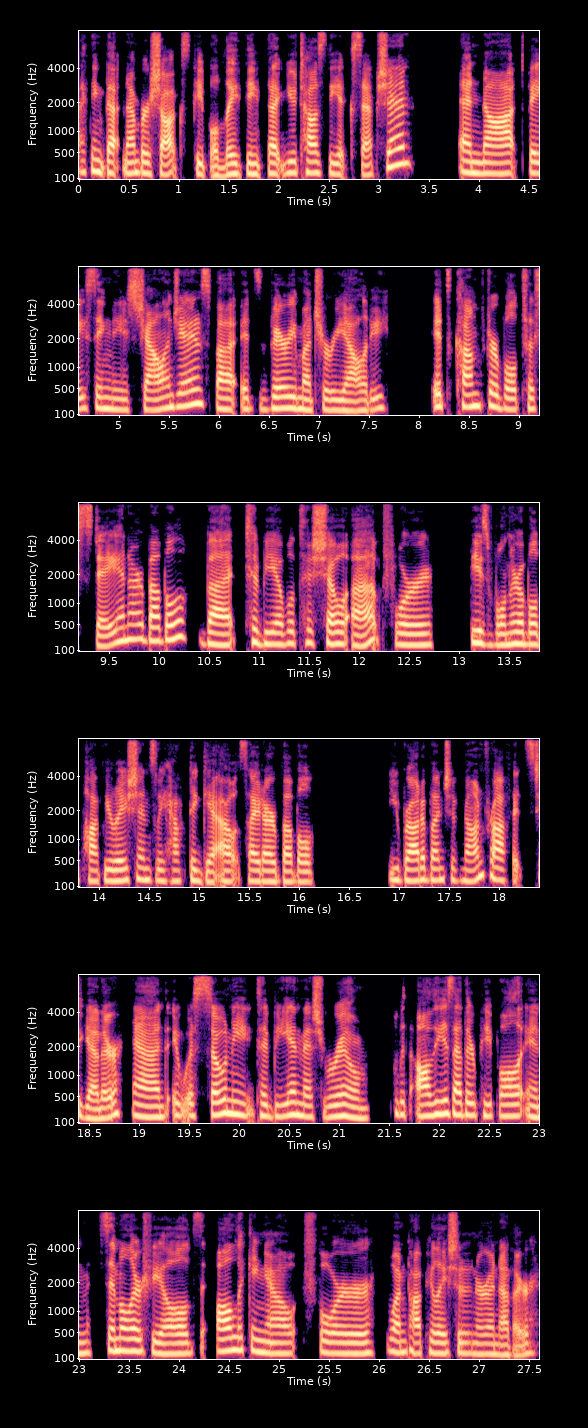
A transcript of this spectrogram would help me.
I think that number shocks people. They think that Utah's the exception and not facing these challenges, but it's very much a reality it's comfortable to stay in our bubble, but to be able to show up for these vulnerable populations, we have to get outside our bubble. You brought a bunch of nonprofits together, and it was so neat to be in this room with all these other people in similar fields, all looking out for one population or another.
